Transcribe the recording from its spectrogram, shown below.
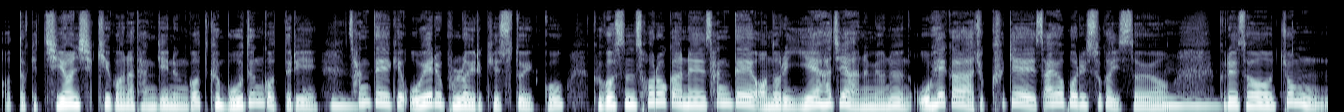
어떻게 지연시키거나 당기는 것, 그 모든 것들이 음. 상대에게 오해를 불러일으킬 수도 있고, 그것은 서로 간에 상대의 언어를 이해하지 않으면은 오해가 아주 크게 쌓여버릴 수가 있어요. 음. 그래서 좀,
